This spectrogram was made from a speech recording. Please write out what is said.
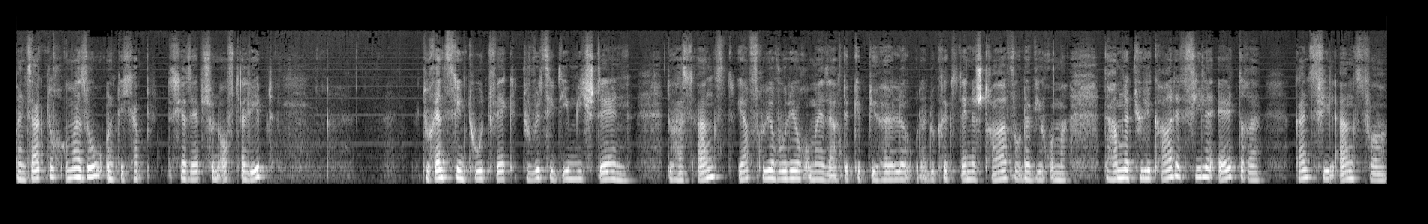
Man sagt doch immer so, und ich habe es ja selbst schon oft erlebt, du rennst den Tod weg, du willst sie dem nicht stellen. Du hast Angst, ja, früher wurde ja auch immer gesagt, es gibt die Hölle oder du kriegst deine Strafe oder wie auch immer. Da haben natürlich gerade viele Ältere ganz viel Angst vor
